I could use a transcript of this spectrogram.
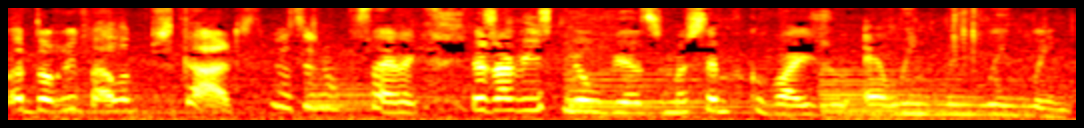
a Torre Eiffel a pescar. Vocês não percebem. Eu já vi isto mil vezes, mas sempre que vejo é lindo, lindo, lindo, lindo.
